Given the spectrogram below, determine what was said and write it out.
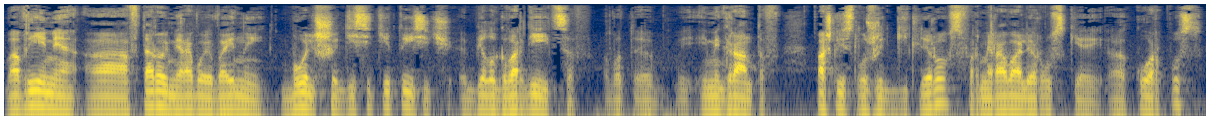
Во время э, Второй мировой войны больше 10 тысяч белогвардейцев, вот, э, иммигрантов, пошли служить Гитлеру, сформировали русский э, корпус,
